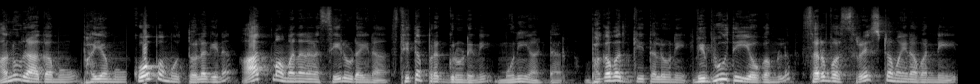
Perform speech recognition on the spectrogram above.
అనురాగము భయము కోపము తొలగిన ఆత్మమననశీలుడైన స్థితప్రజ్ఞుడిని ముని అంటారు. భగవద్గీతలోని విభూతి యోగంలో సర్వశ్రేష్టమైనవన్నీ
